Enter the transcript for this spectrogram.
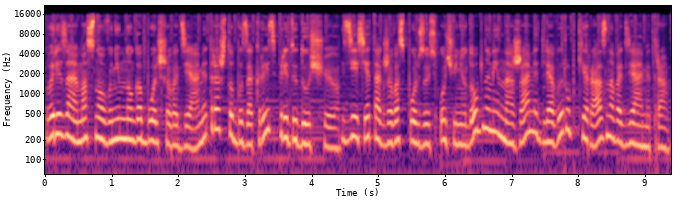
Вырезаем основу немного большего диаметра, чтобы закрыть предыдущую. Здесь я также воспользуюсь очень удобными ножами для вырубки разного диаметра.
